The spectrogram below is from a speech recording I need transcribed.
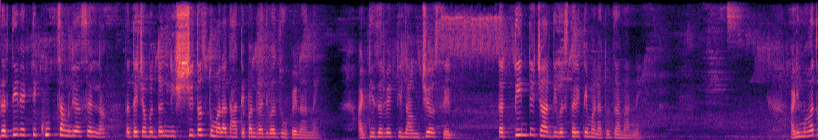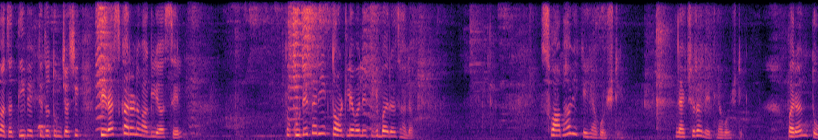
जर ती व्यक्ती खूप चांगली असेल ना तर त्याच्याबद्दल निश्चितच तुम्हाला दहा ते पंधरा दिवस झोप येणार नाही. आणि ती जर व्यक्ती लांबची असेल तर तीन ते चार दिवस तरी ते मनातून जाणार नाही. आणि महत्त्वाचं ती व्यक्ती जर तुमच्याशी तिरस्कारण वागली असेल तर कुठेतरी एक थॉट लेवल येते की बरं झालं. स्वाभाविक आहे ह्या गोष्टी. नॅचरल आहेत ह्या गोष्टी. परंतु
